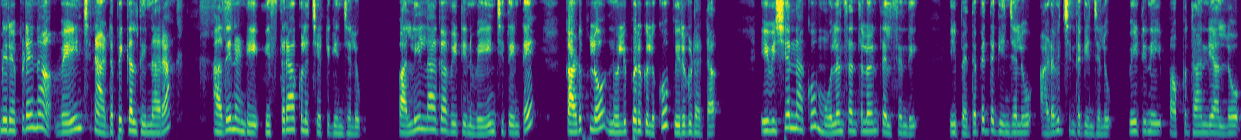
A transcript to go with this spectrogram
మీరెప్పుడైనా వేయించిన అడ్డపిక్కలు తిన్నారా? అదేనండి విస్తరాకుల చెట్టు గింజలు. పల్లీల్లాగా వీటిని వేయించి తింటే కడుపులో నులిపురుగులకు విరుగుడట. ఈ విషయం నాకు మూలం సంతలోనే తెలిసింది. ఈ పెద్ద పెద్ద గింజలు అడవి చింత గింజలు. వీటిని పప్పు ధాన్యాల్లో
